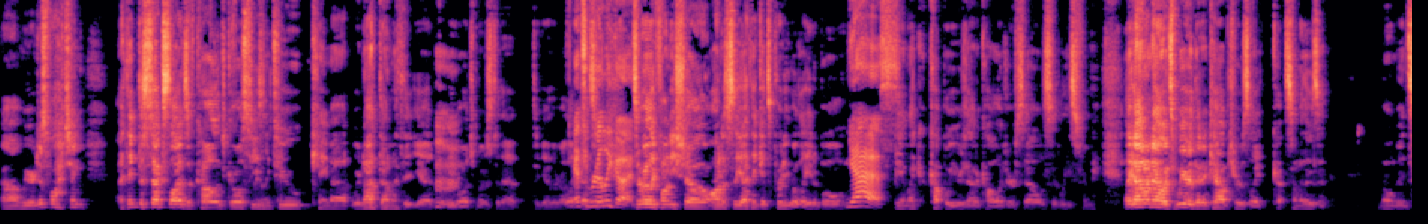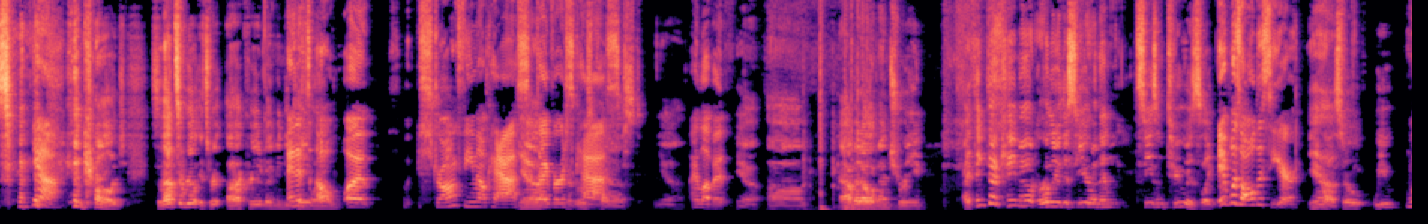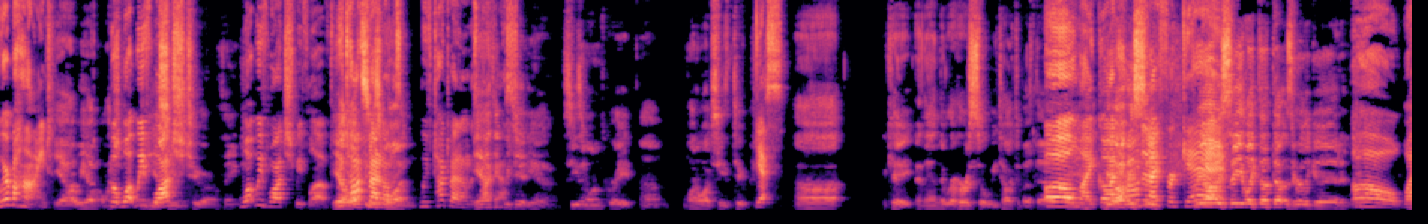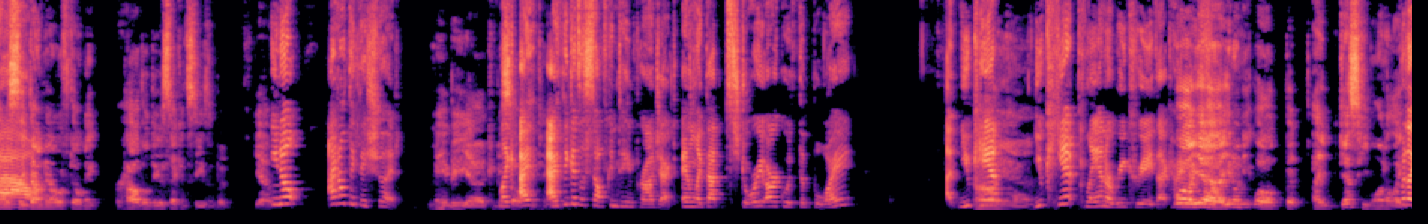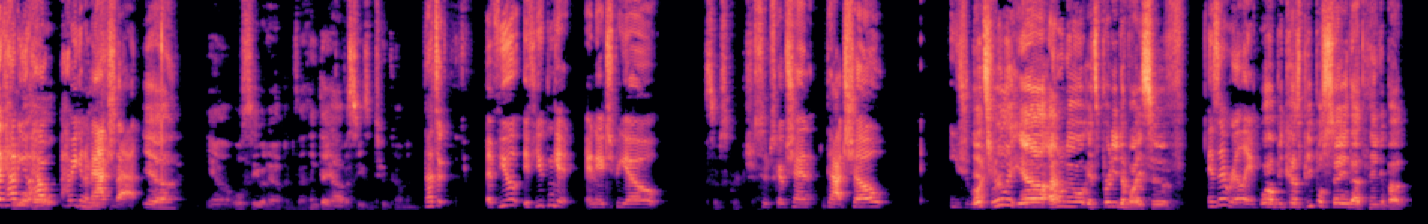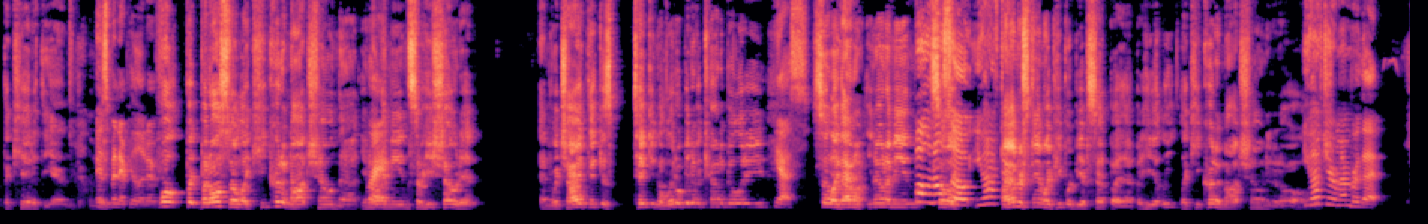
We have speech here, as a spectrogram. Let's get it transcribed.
Um, we were just watching I think the Sex Lives of College Girls season two came out. We're not done with it yet, but Mm-mm. we watched most of that together. I like, It's really good. it's a really funny show. Honestly, I think it's pretty relatable. yes. Being like a couple years out of college ourselves, at least for me. Like I don't know, it's weird that it captures like cut some of those moments. Yeah. in college. So that's a real. It's uh, created by Mindy And it's Kaling. a, a strong female cast, yeah, diverse, cast. Yeah, I love it. yeah. Um, Abbott Elementary. I think that came out earlier this year, and then season two is like It was all this year. yeah. So we We're behind. yeah we haven't watched. But what we've watched- two, I don't think. What we've watched, we've loved. Yeah, we talked about it on this, one. We've talked about it on this Yeah, podcast. I think we did. Yeah, season one was great. Um, want to watch season two? Yes. Uh, okay, and then the rehearsal. We talked about that. Oh We- my god! How did I forget? We obviously like thought that was really good, and like, oh wow! honestly don't know if they'll make or how they'll do a second season, but yeah, You know, I don't think they should. maybe uh, it could be Like I. I think it's a self-contained project, and like that story arc with the boy, uh, you can't, Oh, yeah. you can't plan or recreate that kind. Of Well, of yeah, you don't need. Well, but I guess he'd want to like. But like, how do do you how how are you gonna match thing. that? Yeah, yeah, we'll see what happens. I think they have a season two coming. That's a, if you if you can get an HBO Subscription. subscription, that show, you should watch. It's it. really yeah. I don't know. It's pretty divisive. Is it really? Well, because people say that thing about the kid at the end. Is they- manipulative. Well, but but also like he could have not shown that. You know what I mean? So he showed it, and which I think is taking a little bit of accountability. yes. So like I don't, you know what I mean? Well, and so, also like, you have to. I understand why people would be upset by that, but he at least like he could have not shown it at all. You have to remember that.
